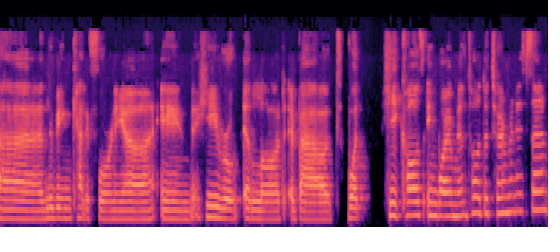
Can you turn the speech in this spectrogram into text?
uh, living in California, and he wrote a lot about what he calls environmental determinism.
